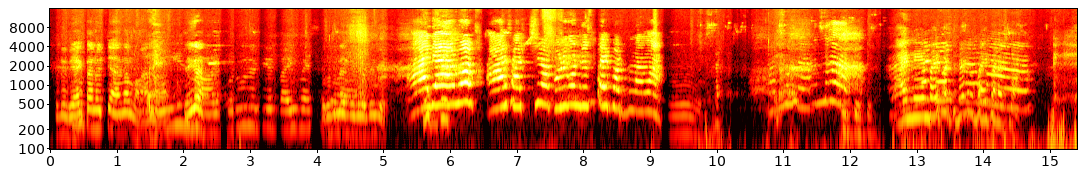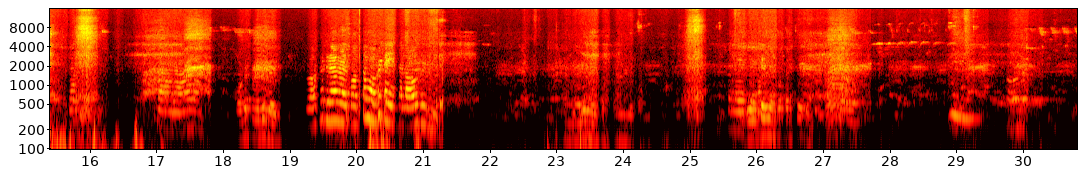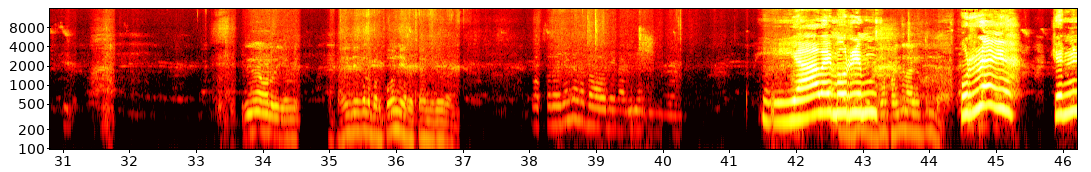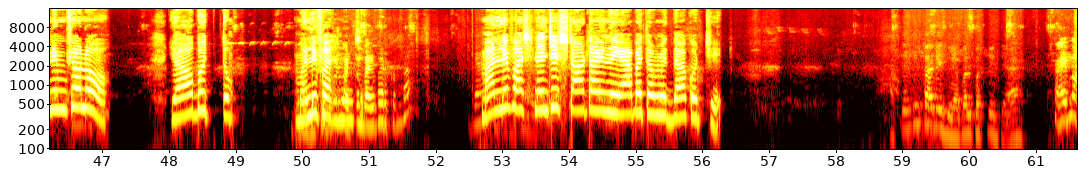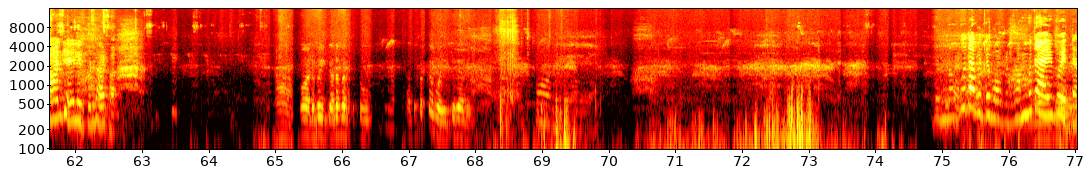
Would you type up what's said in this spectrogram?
ఇప్పుడు వేగతాను వచ్చి అందమ్మా. ఆయన నేను భయపడుతున్నా నువ్వు భయపడట్లా ఒకటి మొత్తం ఒకటే ఇంత లావుతుంది ఉండదు ఏమి పని చేయగల మనం ఫోన్ చేయరు సార్ మీరు ఒక్కరోజే కదా బావ నేను అడిగేది యాభై మూడు ఉర్రే ఎన్ని నిమిషాలు? యాభై మళ్ళీ ఫస్ట్ భయపడకుండా మళ్ళీ ఫస్ట్ నుంచి స్టార్ట్ అయింది యాభై తొమ్మిది దాకా వచ్చి. అయిపోయింది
